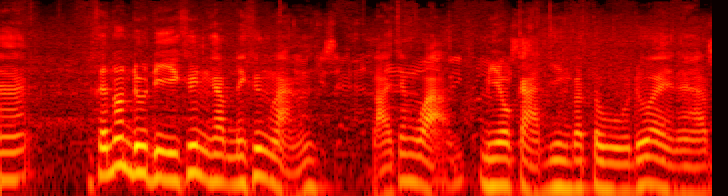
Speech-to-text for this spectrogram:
อาร์เซนอลดูดีขึ้นครับในครึ่งหลัง หลายจังหวะมีโอกาสยิงประตูด้วยนะครับ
